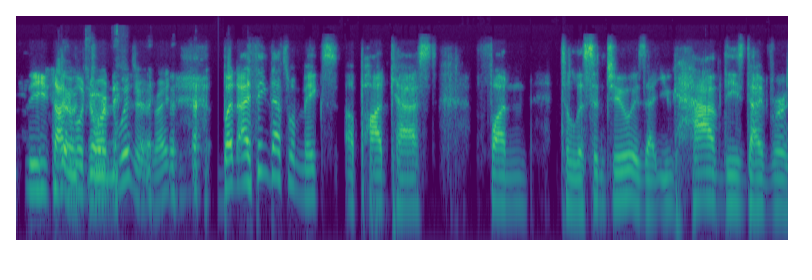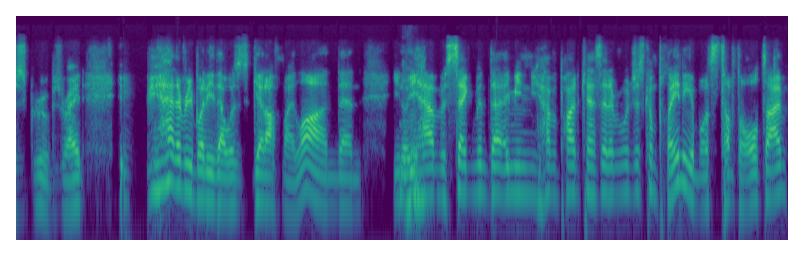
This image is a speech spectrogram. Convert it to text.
he's talking No, about Jordan Wizards, right? But I think that's what makes a podcast fun to listen to is that you have these diverse groups, right? If you had everybody that was get off my lawn, then you know mm-hmm. you have a segment that I mean you have a podcast that everyone's just complaining about stuff the whole time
